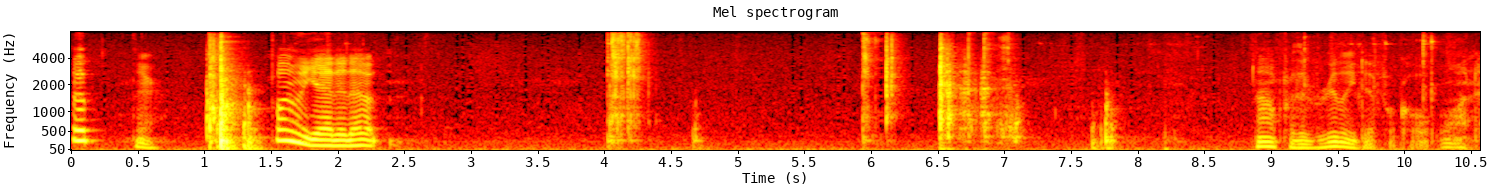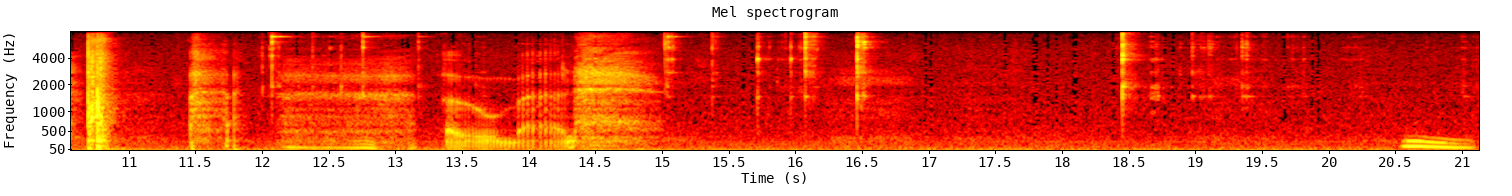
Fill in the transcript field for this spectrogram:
that. Oop, there. Finally got it out. Now for the really difficult one. oh man. Hmm.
